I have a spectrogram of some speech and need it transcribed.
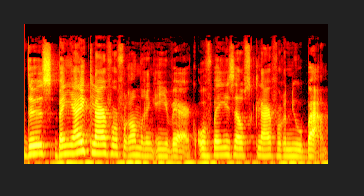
Dus ben jij klaar voor verandering in je werk? Of ben je zelfs klaar voor een nieuwe baan?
